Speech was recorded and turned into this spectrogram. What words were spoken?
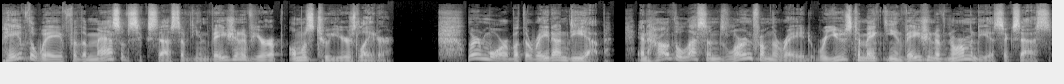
paved the way for the massive success of the invasion of Europe almost two years later. Learn more about the raid on Dieppe and how the lessons learned from the raid were used to make the invasion of Normandy a success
